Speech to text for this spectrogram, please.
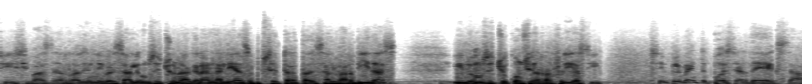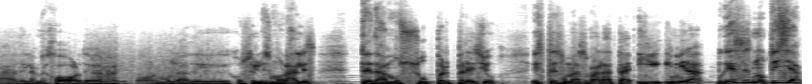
Sí, si vas de Radio Universal hemos hecho una gran alianza, pues se trata de salvar vidas y lo hemos hecho con Sierra Frías y simplemente puede ser de EXA, de la mejor, de Radio Fórmula, de José Luis Morales, te damos súper precio, esta es más barata y, y mira, esa es noticia,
